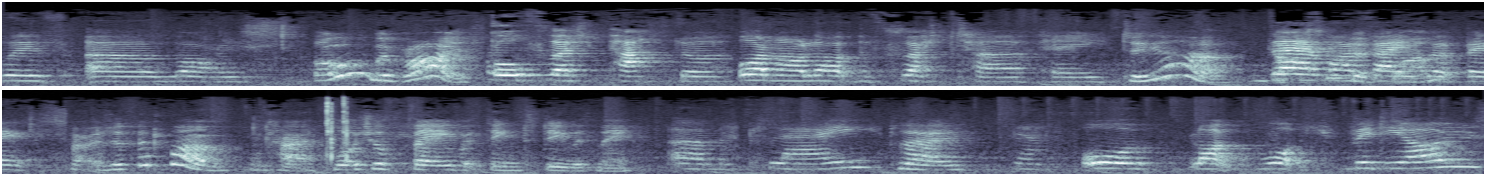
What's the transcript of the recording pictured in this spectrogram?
with uh, rice. Oh, with rice. Or fresh pasta. Or I like the fresh turkey. Do ya? They're That's my good one. favourite bits. That is a good one. Okay. What's your favourite thing to do with me? Um, play. Play. Yeah. Or like watch videos.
